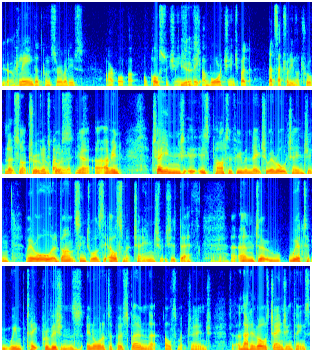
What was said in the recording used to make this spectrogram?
yeah. claim that conservatives are uh, opposed to change, yes. they abhor change, but that's actually not true. No, it's not true, of course. Yeah, I mean, change is part of human nature. We're all changing. We're all advancing towards the ultimate change, which is death. Mm-hmm. and uh, we t- we take provisions in order to postpone that ultimate change. So, and that involves changing things.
